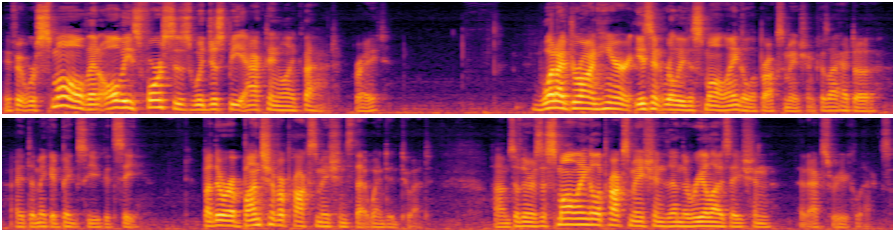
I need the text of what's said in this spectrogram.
If it were small, then all these forces would just be acting like that right? What I've drawn here isn't really the small angle approximation because I had to I had to make it big so you could see. But there were a bunch of approximations that went into it. Um, so there's a small angle approximation, then the realization that x will equal to x.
